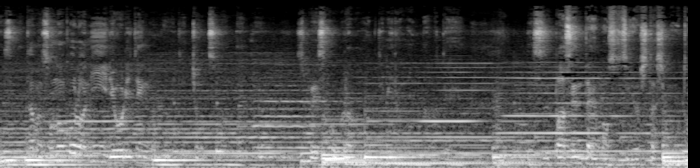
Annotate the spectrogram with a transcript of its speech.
ですね多分その頃に料理天国って超強んでスペースコブラもってみるもんなくてでスーパー戦隊も卒業したし大人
